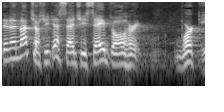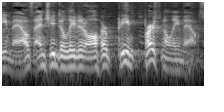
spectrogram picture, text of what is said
In a nutshell, she just said she saved all her work emails and she deleted all her pe- personal emails.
